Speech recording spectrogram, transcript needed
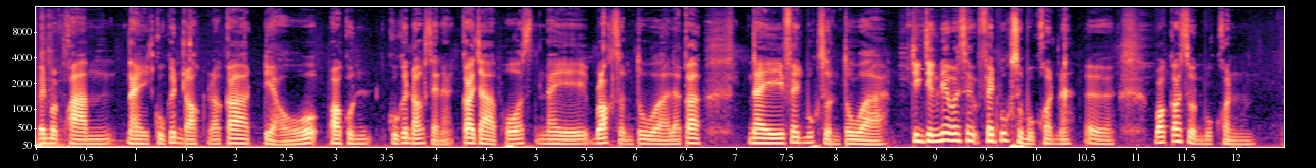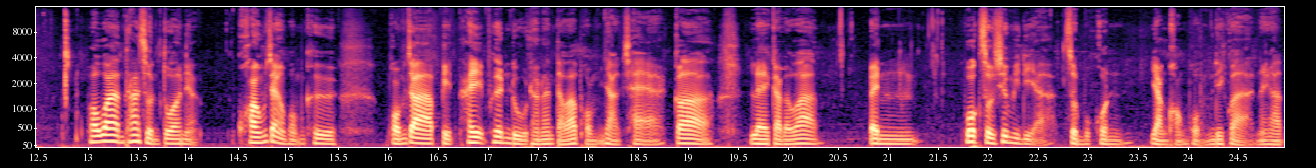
เป็นบทความใน Google Doc แล้วก็เดี๋ยวพอคุณ Google Doc เสร็จนะก็จะโพสต์ในบล็อกส่วนตัว แล้วก็ใน Facebook ส่วนตัว จริง ๆ เรียกว่า Facebook ส่วนบุคคลนะเออบล็อกก็ส่วนบุคคล เพราะว่าถ้าส่วนตัวเนี่ยความเข้าใจของผมคือ ผมจะปิดให้เพื่อนดูเท่านั้นแต่ว่าผมอยากแชร์ก็เลยกลายเป็นว่าเป็นพวกโซเชียลมีเดียส่วนบุคคลอย่างของผมดีกว่านะครับ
